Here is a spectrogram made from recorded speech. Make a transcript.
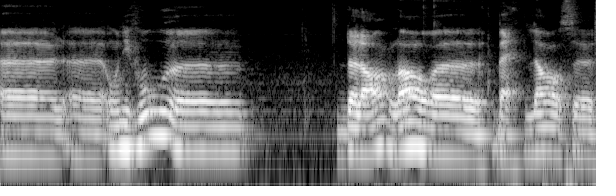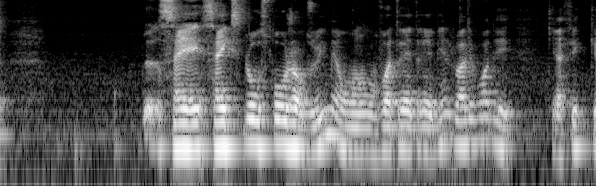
Euh, euh, au niveau de l'or, l'or, ben, l'or, ça, ça explose pas aujourd'hui, mais on, voit très très bien. Je vais aller voir des graphiques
